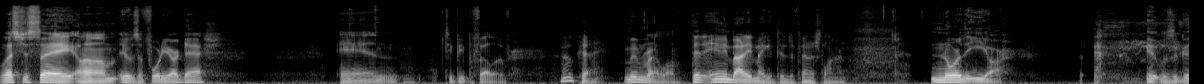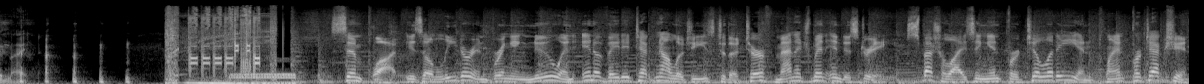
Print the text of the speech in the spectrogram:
Let's just say um, it was a 40 yard dash, and two people fell over. Okay. Moving right along. Did anybody make it to the finish line? Nor the ER. It was a good night. Simplot is a leader in bringing new and innovative technologies to the turf management industry, specializing in fertility and plant protection.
